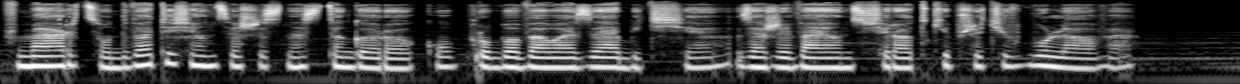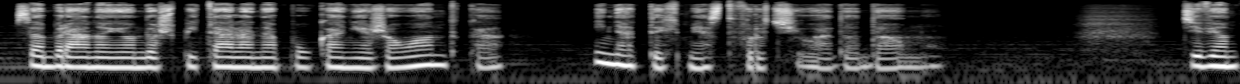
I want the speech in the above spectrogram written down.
W marcu 2016 roku próbowała zabić się, zażywając środki przeciwbólowe. Zabrano ją do szpitala na płukanie żołądka i natychmiast wróciła do domu. 9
